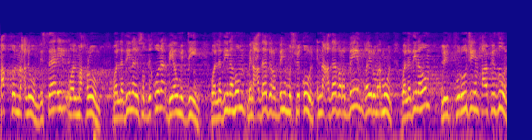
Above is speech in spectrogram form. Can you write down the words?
حق معلوم للسائل والمحروم والذين يصدقون بيوم الدين والذين هم من عذاب ربهم مشفقون إن عذاب ربهم غير مأمون والذين هم لفروجهم حافظون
